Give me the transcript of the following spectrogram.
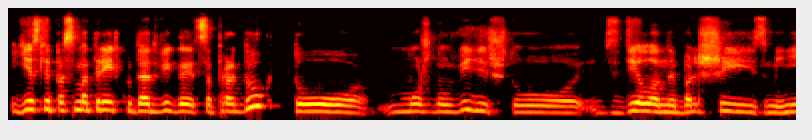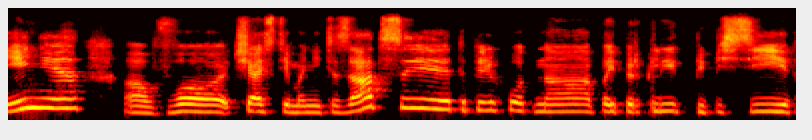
Если посмотреть, куда двигается продукт, то можно увидеть, что сделаны большие изменения а, в части монетизации. Это переход на pay-per-click, PPC.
